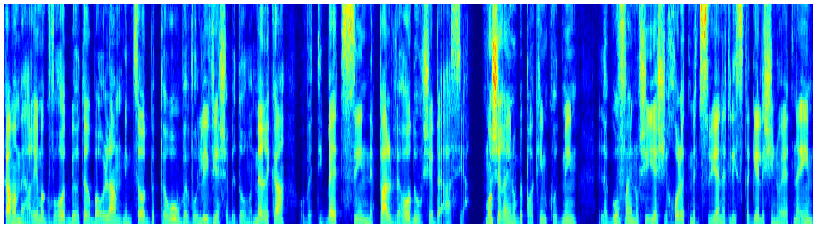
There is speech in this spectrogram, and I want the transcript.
כמה מהערים הגבוהות ביותר בעולם נמצאות בפרו ובבוליביה שבדרום אמריקה, ובטיבט, סין, נפאל והודו שבאסיה. כמו שראינו בפרקים קודמים, לגוף האנושי יש יכולת מצוינת להסתגל לשינוי התנאים.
